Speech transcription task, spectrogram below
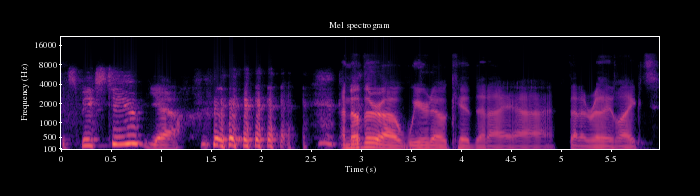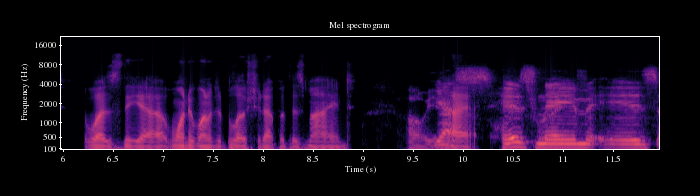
It speaks to you? Yeah. Another uh, weirdo kid that I uh, that I really liked was the uh, one who wanted to blow shit up with his mind. Oh yeah. Yes, his right. name is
